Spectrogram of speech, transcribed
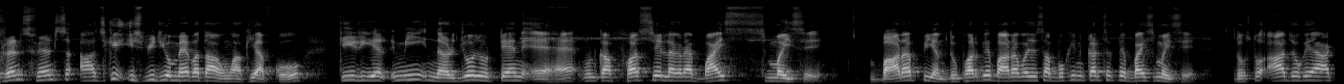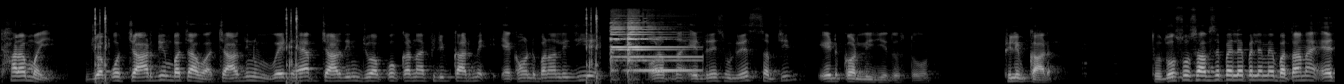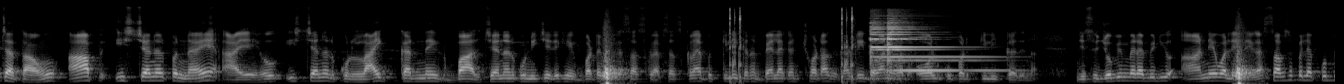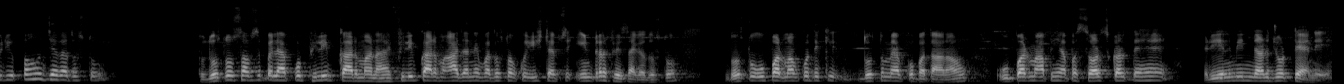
Friends friends आज की इस वीडियो में बताऊँगा कि आपको कि रियलमी नर्जो जो टेन ए है, उनका फ़र्स्ट सेल लग रहा है बाईस मई से, बारह पीएम दोपहर के बारह बजे से आप बुकिंग कर सकते हैं बाईस मई से। दोस्तों, आज हो गया अठारह मई, जो आपको चार दिन बचा हुआ, चार दिन वेट है, आप चार दिन जो आपको करना है फ्लिपकार्ट में अकाउंट बना लीजिए और अपना एड्रेस उड्रेस सब चीज़ एड कर लीजिए दोस्तों फ्लिपकार्ट तो दोस्तों, सबसे पहले पहले मैं बताना ये चाहता हूँ, आप इस चैनल पर नए आए हो, इस चैनल को लाइक करने के बाद, चैनल को नीचे देखिए एक बटन है सब्सक्राइब सब्सक्राइब पर क्लिक करना, बेल आइकन छोटा सा घंटी दबाने के बाद ऑल के ऊपर क्लिक कर देना, जिससे जो भी मेरा वीडियो आने वाले रहेगा, सबसे पहले आपको वीडियो पहुँच जाएगा दोस्तों। तो दोस्तों, सबसे पहले आपको फ्लिपकार्ट में आना है फ्लिपकार्ट में आ जाने के बाद दोस्तों आपको इस टाइप से इंटरफेस आएगा दोस्तों। दोस्तों, ऊपर में आपको देखिए, दोस्तों मैं आपको बता रहा हूँ, ऊपर में आप यहाँ पर सर्च करते हैं रियलमी नर्जो टेन ए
